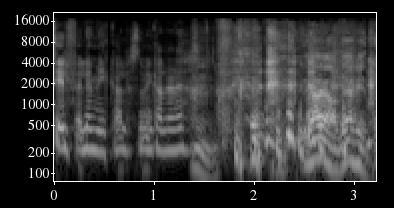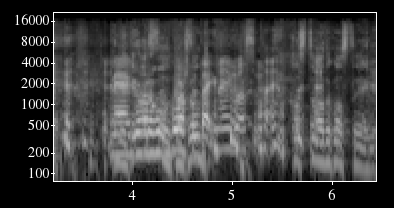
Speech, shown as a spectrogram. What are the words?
tilfelle Mikael, som vi kaller det. Mm. ja ja, det er fint. Med gåsetegn. Koste hva det koster vil.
